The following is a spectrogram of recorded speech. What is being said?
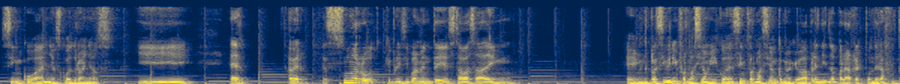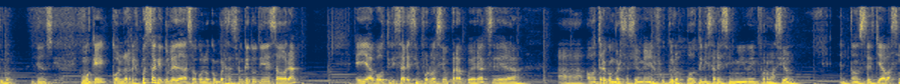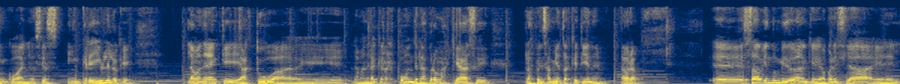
5 años, 4 años. Y es a ver, es una robot que principalmente está basada en, recibir información y con esa información como que va aprendiendo para responder a futuro, ¿entiendes? Como que con la respuesta que tú le das o con la conversación que tú tienes ahora, ella va a utilizar esa información para poder acceder a, otra conversación en el futuro, va a utilizar esa misma información. Entonces ya va cinco años y es increíble lo que la manera en que actúa, eh, la manera que responde, las bromas que hace, los pensamientos que tiene. Ahora, eh, estaba viendo un video en el que aparecía el,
